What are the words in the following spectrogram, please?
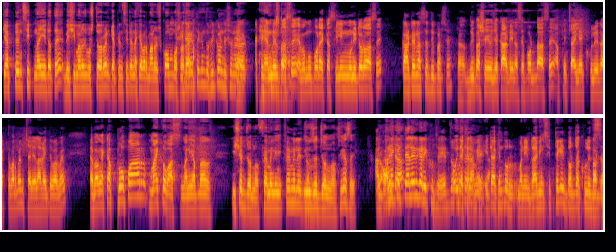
ক্যাপ্টেন সিট নাই এটাতে বেশি মানুষ বসতে পারবেন। ক্যাপ্টেন সিটে নাকি আবার মানুষ কম বসা যায়। এটাতে কিন্তু রিকন্ডিশনের একটা হ্যান্ডেলস আছে এবং উপরে একটা সিলিং মনিটরও আছে। কার্টেন আছে দুই পাশে। হ্যাঁ, দুই পাশে ওই যে কার্টেন আছে পর্দা আছে। আপনি চাইলে খুলে রাখতে পারবেন চাইলে লাগাইতে পারবেন। এবং একটা প্রপার মাইক্রোবাস মানে আপনার ইসের জন্য ফ্যামিলি ফ্যামিলির ইউজের জন্য ঠিক আছে? আর অনেকে তেলের গাড়ি খুঁজে এর জন্য ওই দেখেন আমি এটা কিন্তু মানে ড্রাইভিং সিট থেকেই দরজা খুলে দরজা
